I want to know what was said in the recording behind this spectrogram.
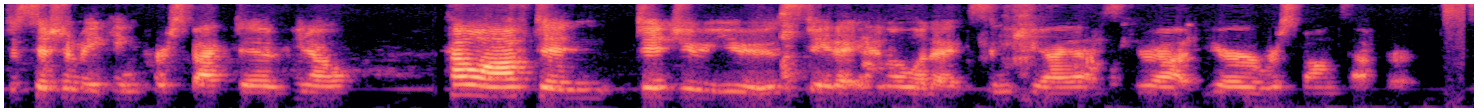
decision-making perspective, you know, how often did you use data analytics and GIS throughout your response efforts?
